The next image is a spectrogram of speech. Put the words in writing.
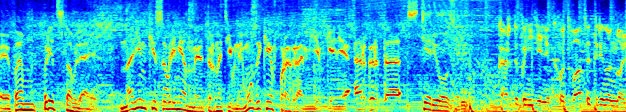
FM представляет новинки современной альтернативной музыки в программе Евгения Эргарта «Стереозвук». Каждый понедельник в 23.00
